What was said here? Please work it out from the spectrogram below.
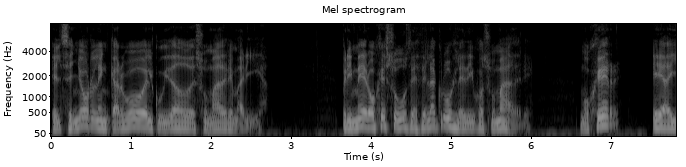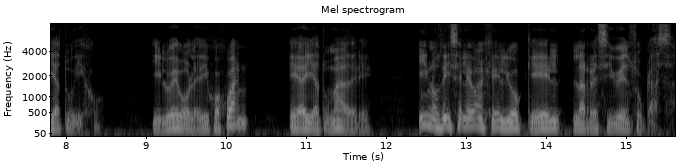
el Señor le encargó el cuidado de su madre María. Primero Jesús desde la cruz le dijo a su madre, Mujer, he ahí a tu hijo. Y luego le dijo a Juan, He ahí a tu madre y nos dice el Evangelio que él la recibió en su casa.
